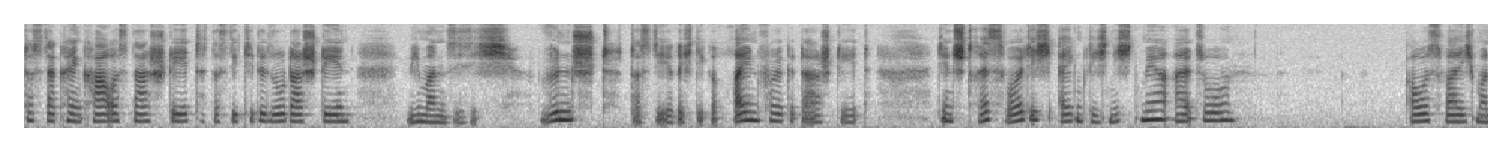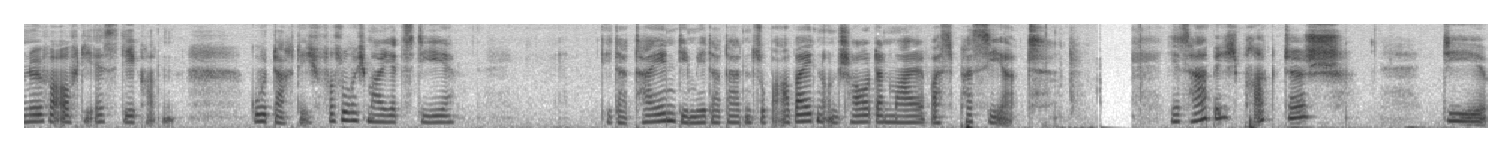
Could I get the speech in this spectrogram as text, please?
dass da kein Chaos dasteht, dass die Titel so dastehen, wie man sie sich wünscht, dass die richtige Reihenfolge dasteht. Den Stress wollte ich eigentlich nicht mehr, also Ausweichmanöver auf die SD-Karten. Gut, dachte ich, versuche ich mal jetzt die, die Dateien, die Metadaten zu bearbeiten und schaue dann mal, was passiert. Jetzt habe ich praktisch die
